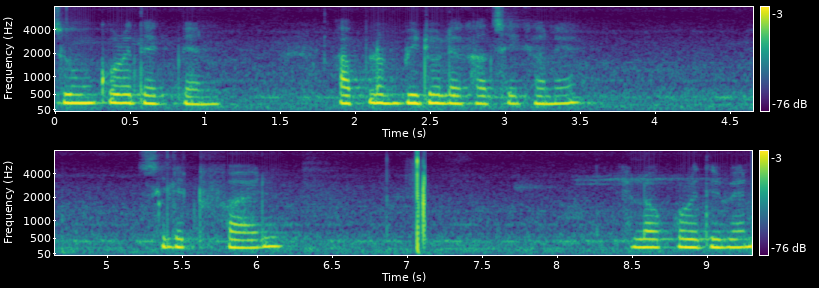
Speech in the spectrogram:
জুম করে দেখবেন। আপলোড ভিডিও লেখা আছে এখানে। সিলেক্ট ফাইল অ্যালাউ করে দিবেন।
